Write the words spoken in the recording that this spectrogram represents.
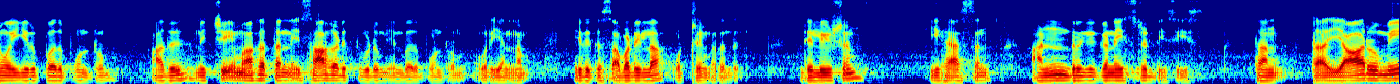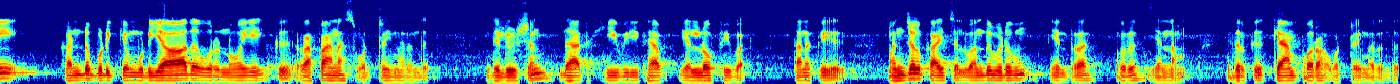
நோய் இருப்பது போன்றும் அது நிச்சயமாக தன்னை சாகடித்து விடும் என்பது போன்றும் ஒரு எண்ணம். இதுக்கு சபடில்லா ஒற்றை மருந்து. Delusion he has an unrecognised disease தன் த யாருமே கண்டுபிடிக்க முடியாத ஒரு நோய்க்கு ரஃபானஸ் ஒற்றை மருந்து. Delusion that he will have yellow fever தனக்கு மஞ்சள் காய்ச்சல் வந்துவிடும் என்ற ஒரு எண்ணம். இதற்கு கேம்போரா ஒற்றை மருந்து.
